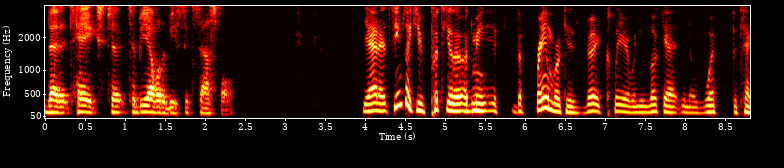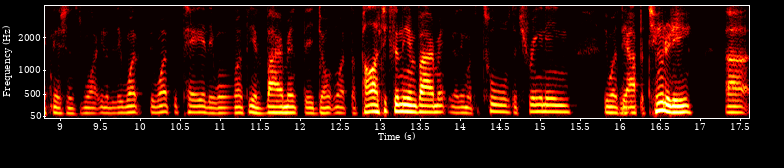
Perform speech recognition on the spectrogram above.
that it takes to to be able to be successful. Yeah and it seems like you've put together i mean it, the framework is very clear when you look at you know what the technicians want. You know they want they want the pay they want the environment they don't want the politics in the environment. You know they want the tools the training they want the mm-hmm. opportunity uh,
